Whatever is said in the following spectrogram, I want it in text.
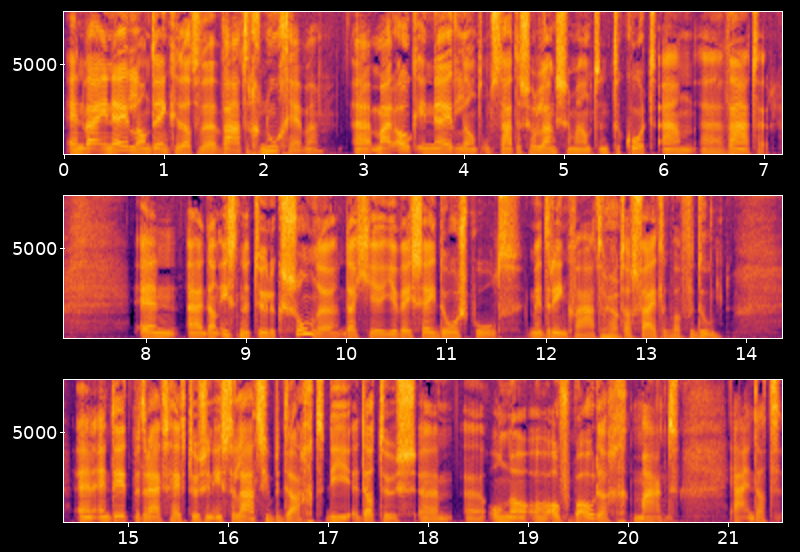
En wij in Nederland denken dat we water genoeg hebben. Uh, maar ook in Nederland ontstaat er zo langzamerhand een tekort aan uh, water. En dan is het natuurlijk zonde dat je je wc doorspoelt met drinkwater. Ja. Want dat is feitelijk wat we doen. En, en, dit bedrijf heeft dus een installatie bedacht die dat dus um, overbodig maakt. Ja, en dat,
